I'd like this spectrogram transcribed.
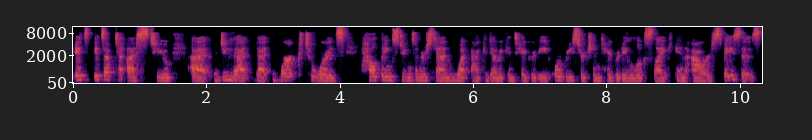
it's it's up to us to uh, do that that work towards helping students understand what academic integrity or research integrity looks like in our spaces.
